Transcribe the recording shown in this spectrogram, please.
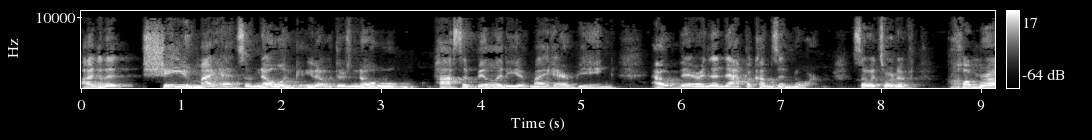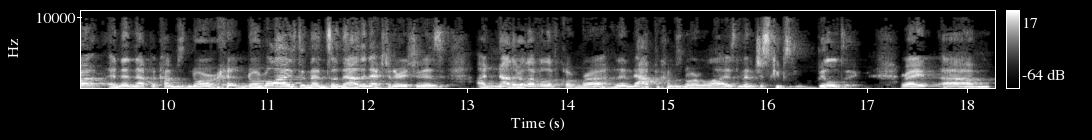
I'm going to shave my head. So no one, you know, there's no possibility of my hair being out there. And then that becomes a norm. So it's sort of chumrah, and then that becomes nor- normalized, and then so now the next generation is another level of chumrah, and then that becomes normalized, and then it just keeps building, right? Um,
